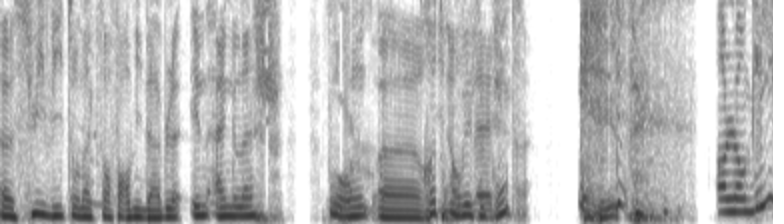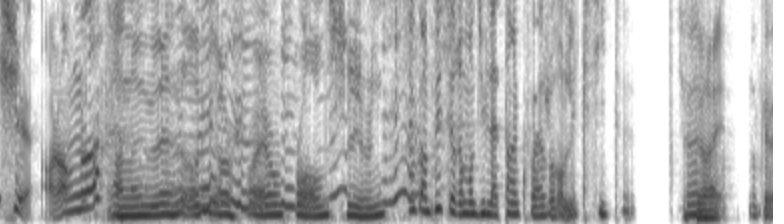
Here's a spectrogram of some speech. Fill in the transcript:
euh, suivi ton accent formidable in English pourront euh, retrouver ce compte. En langlish En langue En anglais, en français. Donc en plus, c'est vraiment du latin, quoi, genre Lexit. tu C'est vrai. Donc, euh,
